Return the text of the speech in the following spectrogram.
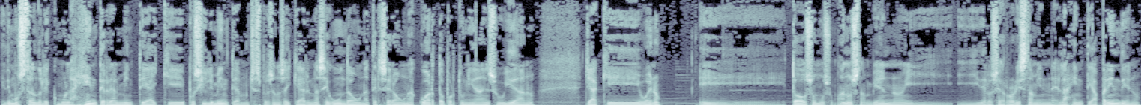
Eh, demostrándole cómo la gente realmente hay que, posiblemente a muchas personas hay que dar una segunda o una tercera o una cuarta oportunidad en su vida, ¿no? ya que, bueno, todos somos humanos también, ¿no? Y, y de los errores también la gente aprende, ¿no?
